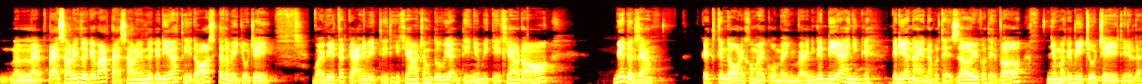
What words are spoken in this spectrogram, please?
là, là tại sao đánh rơi cái bát tại sao đánh rơi cái đĩa thì đó sẽ là vị chủ trì. Bởi vì tất cả những vị tỳ kheo trong tu viện thì những vị tỳ kheo đó biết được rằng cái cái đồ này không phải của mình và những cái đĩa hay những cái cái đĩa này nó có thể rơi có thể vỡ. Nhưng mà cái vị trụ trì thì là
